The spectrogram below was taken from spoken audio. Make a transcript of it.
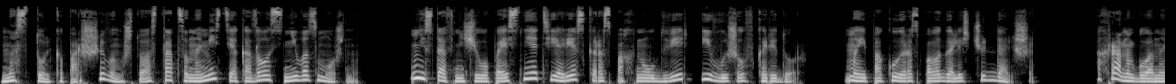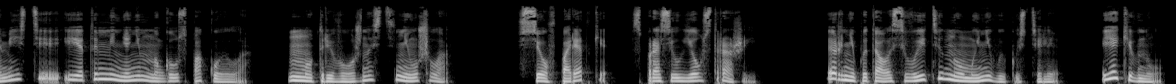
Настолько паршивым, что остаться на месте оказалось невозможно. Не став ничего пояснять, я резко распахнул дверь и вышел в коридор. Мои покои располагались чуть дальше. Охрана была на месте, и это меня немного успокоило. Но тревожность не ушла. «Все в порядке?» — спросил я у стражей. Эрни пыталась выйти, но мы не выпустили. Я кивнул,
